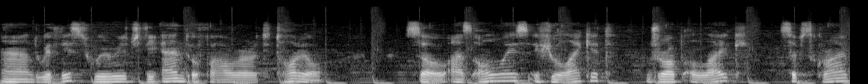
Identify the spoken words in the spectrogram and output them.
And with this we reach the end of our tutorial. So as always if you like it drop a like, subscribe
